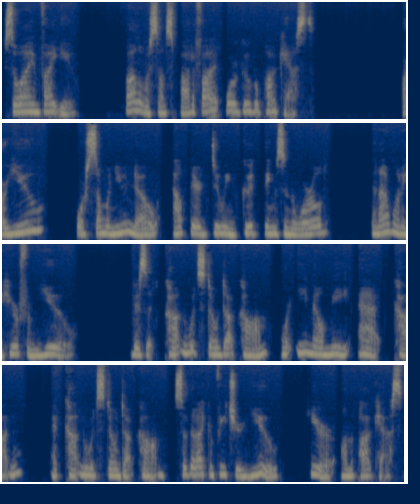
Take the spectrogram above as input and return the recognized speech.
So I invite you, follow us on Spotify or Google Podcasts. Are you or someone you know out there doing good things in the world? Then I want to hear from you. Visit cottonwoodstone.com or email me at cotton at cottonwoodstone.com so that I can feature you here on the podcast.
